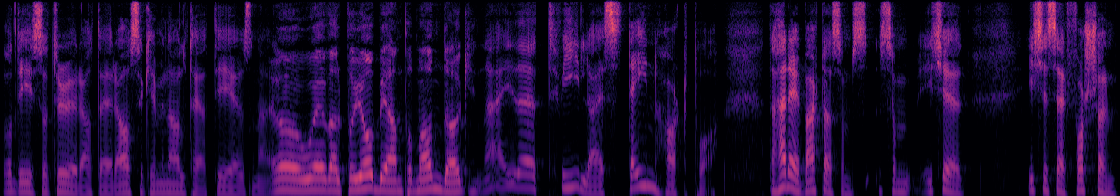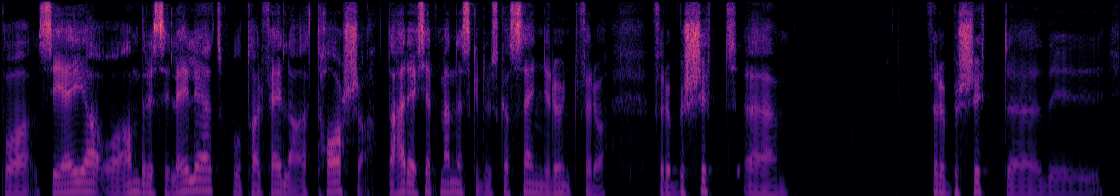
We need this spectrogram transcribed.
og de som tror at det er rasekriminalitet, de er jo sånn her 'Hun er vel på jobb igjen på mandag?' Nei, det tviler jeg steinhardt på. Dette er Bertha som, som ikke ikke ser forskjellen på Sieia og andres leilighet. Hun tar feil av etasjer. Dette er ikke et menneske du skal sende rundt for å, for å beskytte uh, For å beskytte uh,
